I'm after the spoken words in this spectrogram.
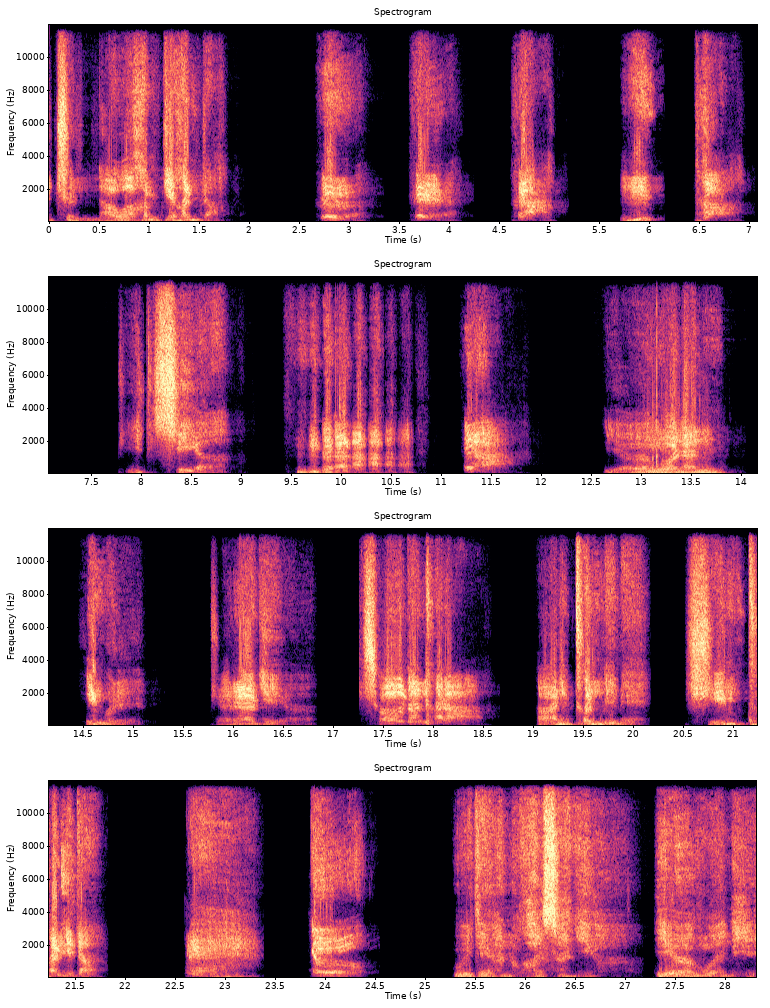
빛은 나와 함께한다. 빛이야. 영원한 힘을 벼락이여 전환하라 안톤님의 심판이다. 어, 위대한 화산이여 영원히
